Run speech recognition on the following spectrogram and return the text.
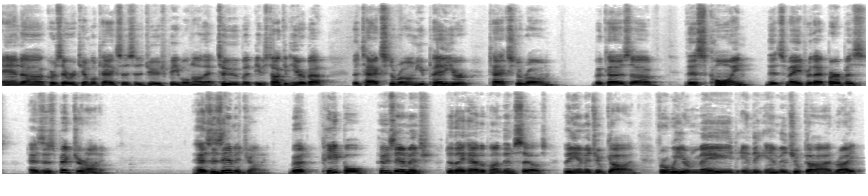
And uh, of course, there were temple taxes to the Jewish people and all that too. But he was talking here about the tax to Rome. You pay your tax to Rome because uh, this coin that's made for that purpose has his picture on it, has his image on it. But people, whose image do they have upon themselves? The image of God for we are made in the image of God, right?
